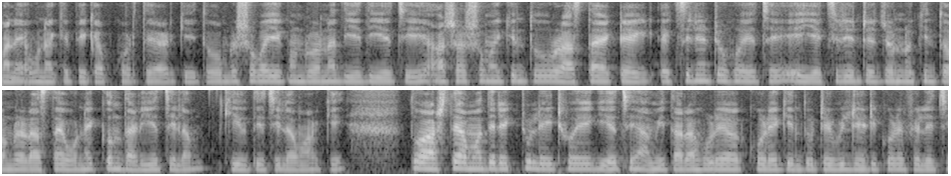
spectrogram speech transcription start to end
মানে ওনাকে পিক আপ করতে আর কি। তো আমরা সবাই এখন রওনা দিয়ে দিয়েছি। আসার সময় কিন্তু রাস্তায় একটা অ্যাক্সিডেন্টও হয়েছে। এই অ্যাক্সিডেন্টের জন্য কিন্তু আমরা রাস্তায় অনেকক্ষণ দাঁড়িয়েছিলাম কিউতে ছিলাম আর কি। তো আসতে আমাদের একটু লেট হয়ে গিয়েছে। আমি তাড়াহুড়ো করে কিন্তু টেবিল রেডি করে ফেলেছি।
